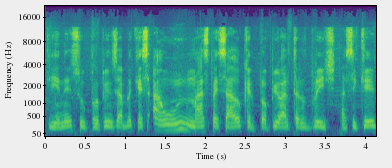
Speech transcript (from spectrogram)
tiene su propio ensamble que es aún más pesado que el propio Alter Bridge, así que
